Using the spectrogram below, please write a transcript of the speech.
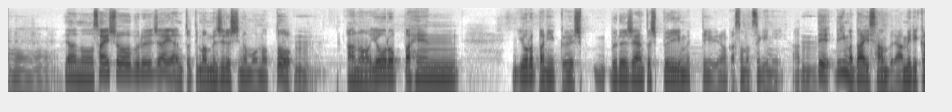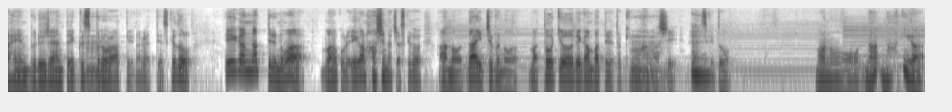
ー。であの最初ブルージャイアントってまあ無印のものと、うん。あのヨーロッパ編ヨーロッパに行くブルージャイアント・シュプリームっていうのがその次にあって、で今第3部でアメリカ編ブルージャイアント・エクスプローラーっていうのがやってるんですけど、映画になってるのはまあこれ映画の話になっちゃうんですけどあの第1部の、まあ、東京で頑張ってる時の話なんですけど、まあ、あのな何が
